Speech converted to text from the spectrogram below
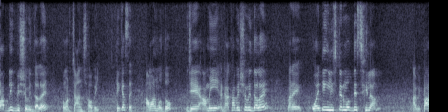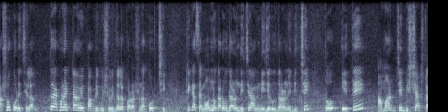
পাবলিক বিশ্ববিদ্যালয়ে তোমার চান্স হবেই। ঠিক আছে? আমার মতো যে আমি ঢাকা বিশ্ববিদ্যালয়ে মানে ওয়েটিং লিস্টের মধ্যে ছিলাম, আমি পাশও করেছিলাম, তো এখন একটা আমি পাবলিক বিশ্ববিদ্যালয়ে পড়াশোনা করছি। ঠিক আছে? আমি অন্য কারও উদাহরণ দিচ্ছি না, আমি নিজের উদাহরণই দিচ্ছি। তো এতে আমার যে বিশ্বাসটা,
